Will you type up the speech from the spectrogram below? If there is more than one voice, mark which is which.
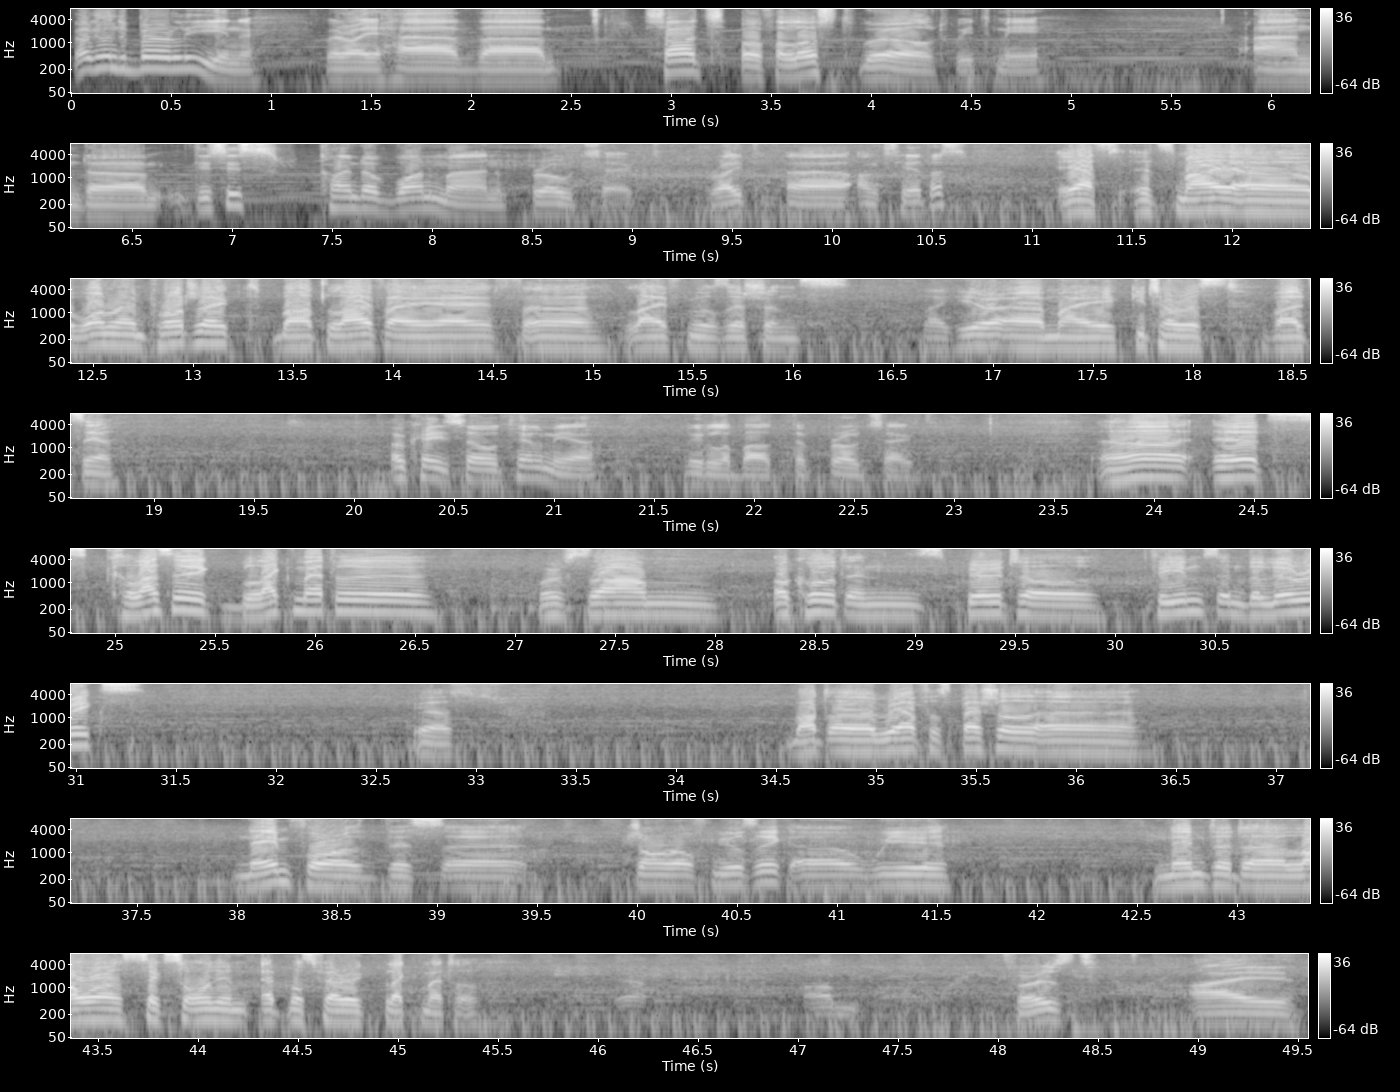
Speaker 1: Welcome to Berlin, where I have uh, Shards of a Lost World with me. And um, this is kind of one-man project, right, uh, Anxietas?
Speaker 2: Yes, it's my uh, one-man project, but live I have uh, live musicians. Like here, uh, my guitarist Waldseel.
Speaker 1: Okay, so tell me a little about the project.
Speaker 2: Uh, it's classic black metal with some occult and spiritual themes in the lyrics. Yes, but uh, we have a special uh, name for this uh, genre of music. Uh, we named it uh, Lower Saxonian Atmospheric Black Metal.
Speaker 3: Um, first, I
